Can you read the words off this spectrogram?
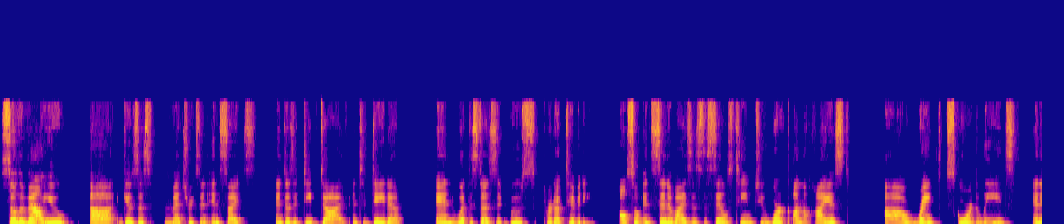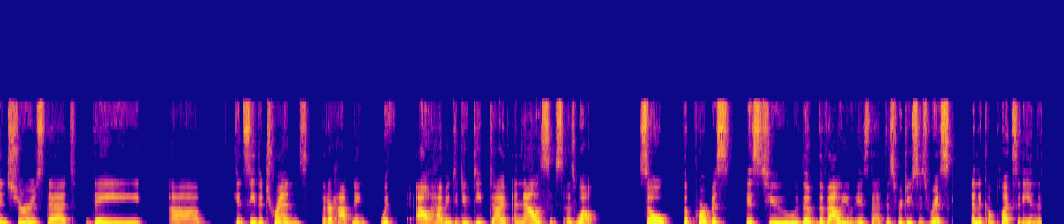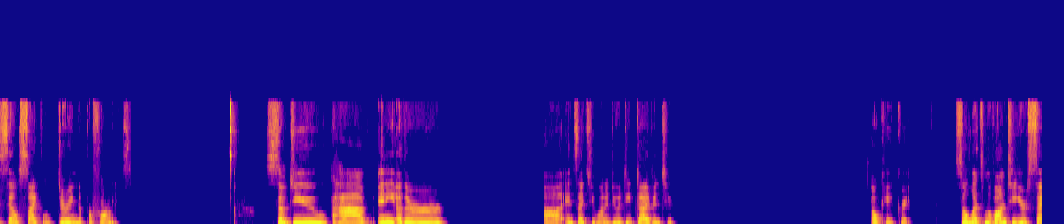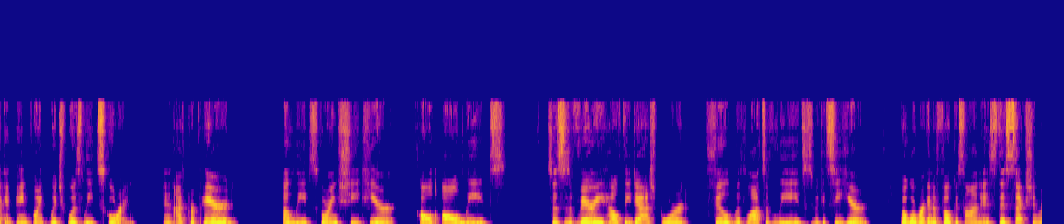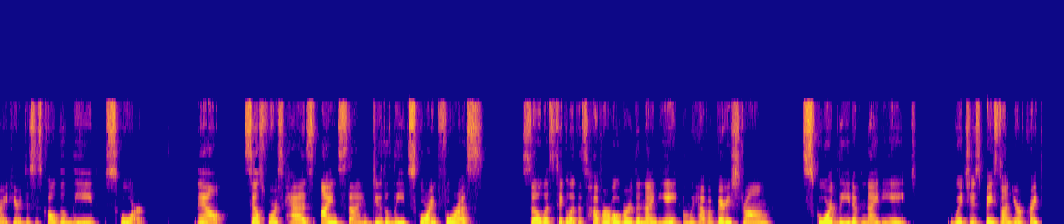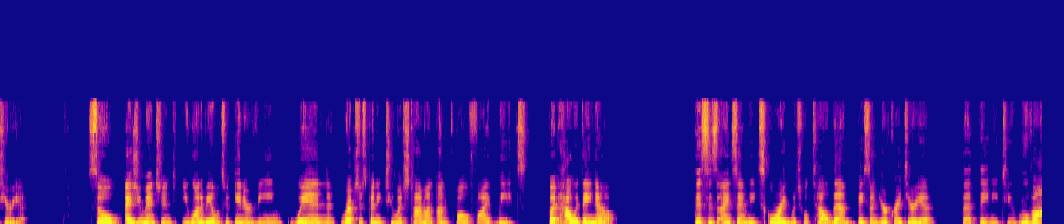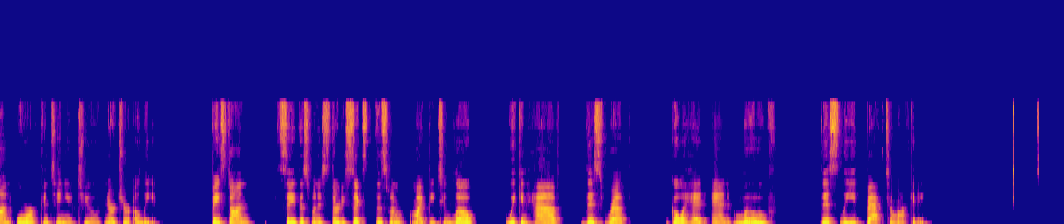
So the value uh, gives us metrics and insights and does a deep dive into data. And what this does, it boosts productivity. Also incentivizes the sales team to work on the highest uh, ranked scored leads and ensures that they uh, can see the trends that are happening without having to do deep dive analysis as well. So the purpose is to the the value is that this reduces risk and the complexity in the sales cycle during the performance. So do you have any other uh, insights you want to do a deep dive into? Okay, great. So let's move on to your second pain point, which was lead scoring. And I've prepared a lead scoring sheet here called All Leads. So this is a very healthy dashboard filled with lots of leads, as we can see here. But what we're going to focus on is this section right here. This is called the lead score. Now, Salesforce has Einstein do the lead scoring for us. So let's take a look. Let's hover over the 98, and we have a very strong scored lead of 98, which is based on your criteria. So as you mentioned, you want to be able to intervene when reps are spending too much time on unqualified leads. But how would they know? This is Einstein lead scoring, which will tell them, based on your criteria, that they need to move on or continue to nurture a lead. Based on, say, this one is 36, this one might be too low. We can have this rep go ahead and move this lead back to marketing.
